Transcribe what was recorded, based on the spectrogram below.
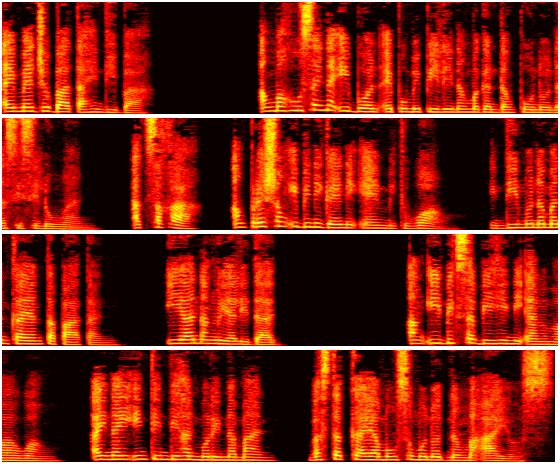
ay medyo bata hindi ba? Ang mahusay na ibon ay pumipili ng magandang puno na sisilungan. At saka, ang presyong ibinigay ni Emmett Wang, hindi mo naman kayang tapatan. Iyan ang realidad. Ang ibig sabihin ni Emma Wang, ay naiintindihan mo rin naman, basta't kaya mong sumunod ng maayos.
